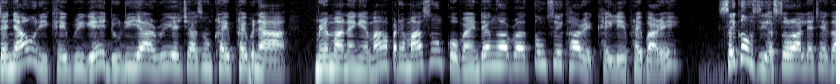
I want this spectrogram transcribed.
ဒညာဝဒီခိတ်ပြီးကေဒုတိယရီရချာဆုံးခိတ်ဖိတ်ပနာမြန်မာနိုင်ငံမှာပထမဆုံးကိုပိုင်တန်ငါဘရသုံးဆွေးခရဲခိတ်လေးဖိတ်ပါရယ်စိတ်ကုံစီအစိုးရလက်ထက်က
